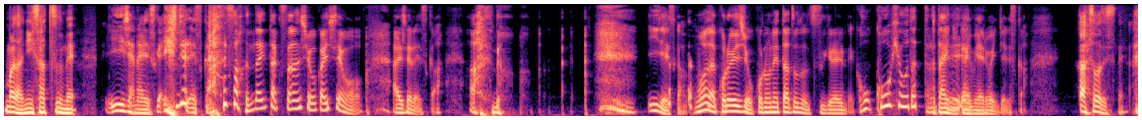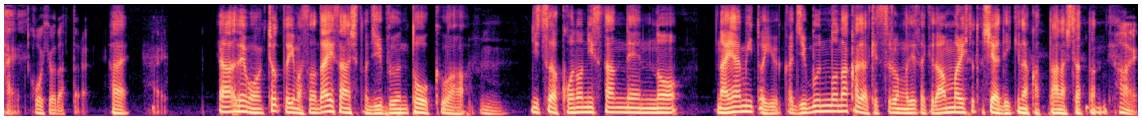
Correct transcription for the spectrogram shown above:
まだ2冊目。いいじゃないですか。いいんじゃないですか。そんなにたくさん紹介してもあれじゃないですか。あのいいじゃないですか。まだこれ以上このネタどんどん続けられるんでこ好評だったら第2回目やればいいんじゃないですか。あ、そうですね。はい。好評だったらはい。はいいや、でもちょっと今その第三者の自分トークは、うん実はこの2、3年の悩みというか、自分の中では結論が出たけど、あんまり人とシェアできなかった話だったんで、はい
